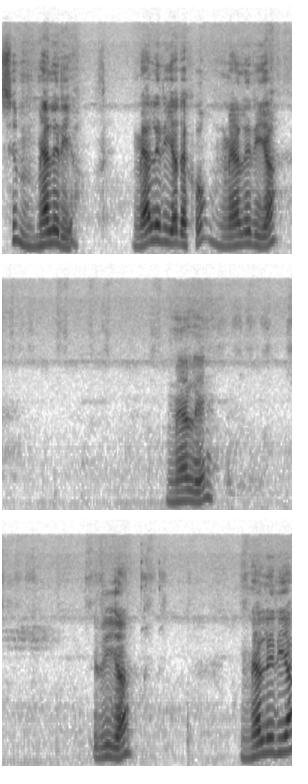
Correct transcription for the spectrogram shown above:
সে ম্যালেরিয়া। ম্যালেরিয়া দেখো malaria malaria malaria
